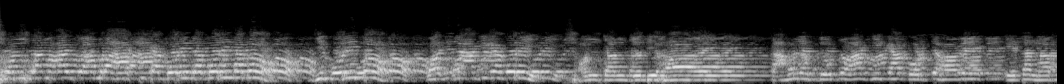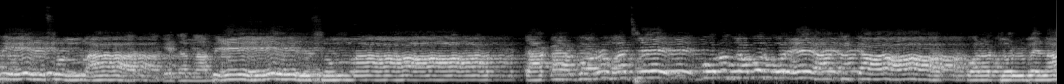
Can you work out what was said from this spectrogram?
সন্তান হয়তো আমরা আকিকা করি না করি না তো কি করি তো? কদিন আকিকা করি? সন্তান যদি হয় তাহলে দুটো আকিকা করতে হবে। এটা নাবের সুন্নাত, এটা নাবের সুন্নাত। টাকা গরম আছে, গরু জব করে আকিকা করা চলবে না।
